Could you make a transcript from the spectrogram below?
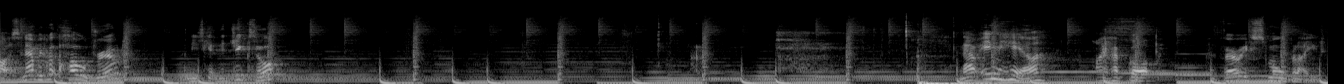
Right, so now we've got the hole drilled, I need to get the jigsaw. Now in here, I have got a very small blade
